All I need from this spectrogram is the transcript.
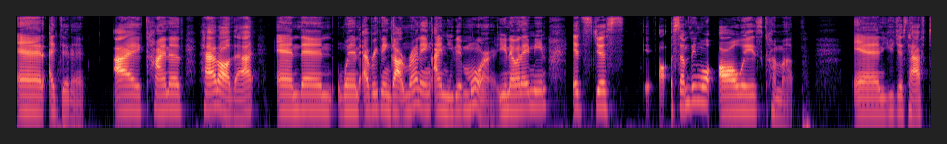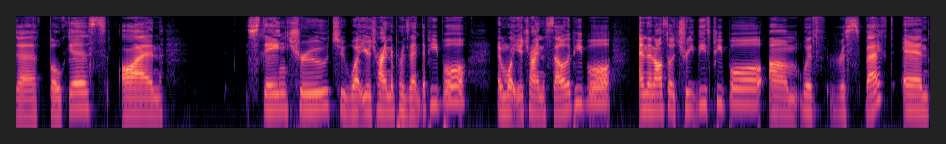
And I didn't. I kind of had all that and then when everything got running, I needed more. You know what I mean? It's just it, something will always come up. And you just have to focus on staying true to what you're trying to present to people and what you're trying to sell to people. And then also treat these people um, with respect and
